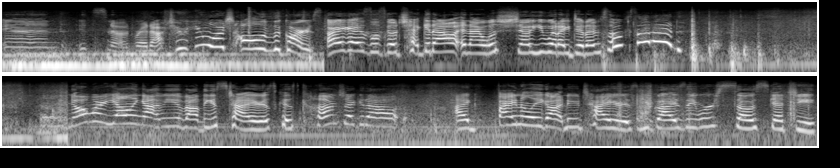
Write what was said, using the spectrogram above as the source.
and it snowed right after we washed all of the cars. All right, guys, let's go check it out and I will show you what I did. I'm so excited. No more yelling at me about these tires because come check it out. I finally got new tires. You guys, they were so sketchy.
